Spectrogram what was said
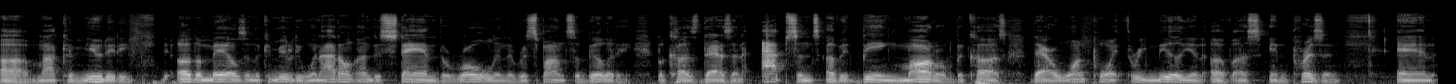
uh, my community, the other males in the community, when I don't understand the role and the responsibility because there's an absence of it being modeled because there are 1.3 million of us in prison and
